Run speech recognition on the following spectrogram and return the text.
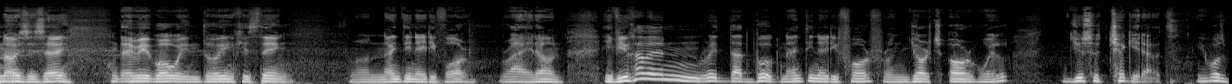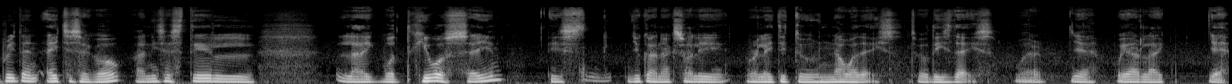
noises, eh? David Bowie doing his thing on 1984. Right on. If you haven't read that book, 1984, from George Orwell, you should check it out. It was written ages ago, and it's still like what he was saying is you can actually relate it to nowadays, to these days, where yeah, we are like yeah,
